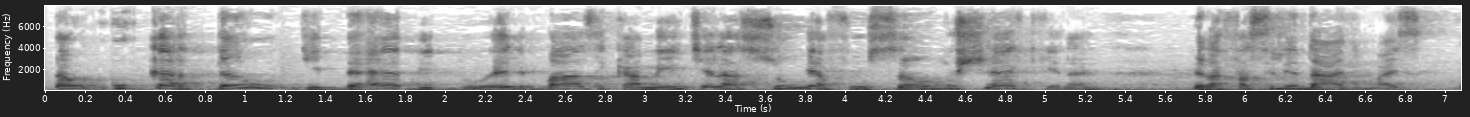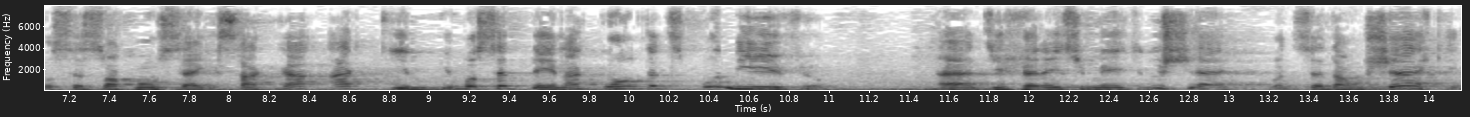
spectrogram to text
Então, o cartão de débito, ele basicamente ele assume a função do cheque, né? pela facilidade, mas você só consegue sacar aquilo que você tem na conta disponível, né? diferentemente do cheque. Quando você dá um cheque,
